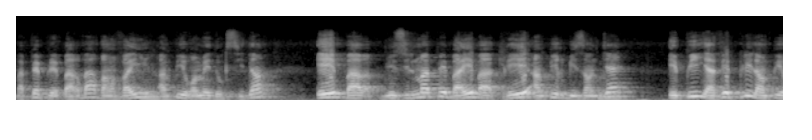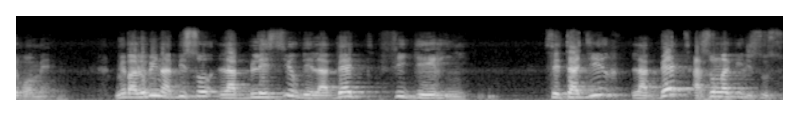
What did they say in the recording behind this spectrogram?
bapeuple barbare baenvahir empire romain d'occident et bamusulman mpe baye bacréer empire byzantin et puis il y avait plus l'empire romain. Mais balobi na biso la blessure de la bête fit guérie c'est-à-dire la bête azongaki lisusu.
